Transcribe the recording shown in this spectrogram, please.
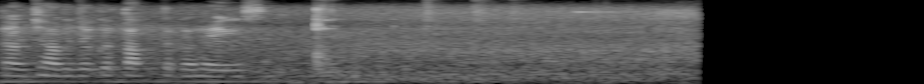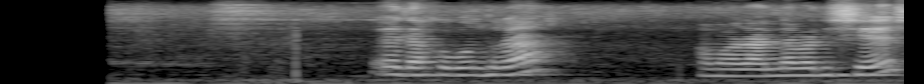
সব ঝকঝকে হয়ে গেছে। এই দেখো বন্ধুরা, আমার রান্নাবাড়ি শেষ।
